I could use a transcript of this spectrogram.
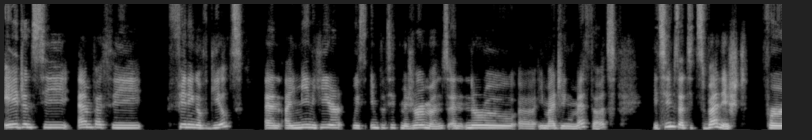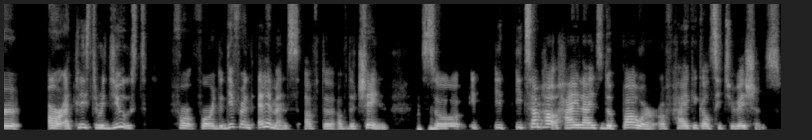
agency, empathy, feeling of guilt, and I mean here with implicit measurements and neuroimaging uh, methods, it seems that it's vanished for or at least reduced for for the different elements of the of the chain mm-hmm. so it, it it somehow highlights the power of hierarchical situations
